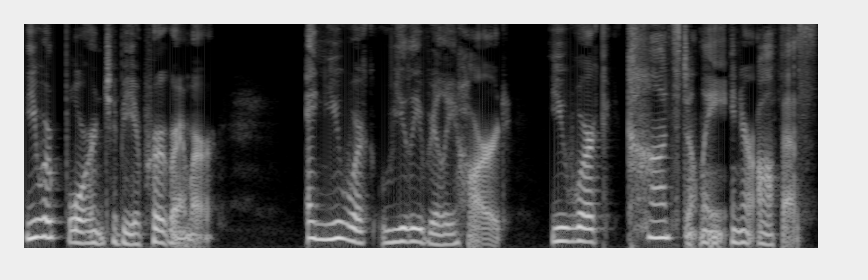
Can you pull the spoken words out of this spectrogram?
You were born to be a programmer and you work really, really hard. You work constantly in your office.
